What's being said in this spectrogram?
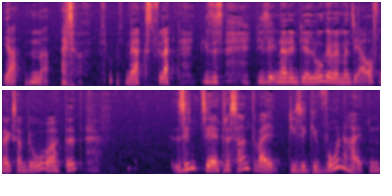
Ja, hm, also du merkst vielleicht dieses, diese inneren Dialoge, wenn man sie aufmerksam beobachtet, sind sehr interessant, weil diese Gewohnheiten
